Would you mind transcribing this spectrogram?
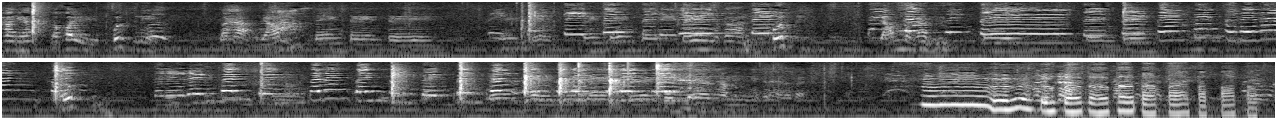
ข้างเนี้ยแล้วค่อยปึ๊กนี่แล้วก็ย้ำเต้งเต้งเต้งเต้งเต้งเต้เต้งงเต้เต้งงเต้เต้งงเต้งแล้วก็ปึ๊บย้ำเหมือนกันเต้งเต้งเต้งเต้งเต้งเต้งเต้งเต้งเต้งปึ๊บเต้งเต้งเต้งเต้งเต้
